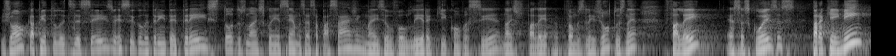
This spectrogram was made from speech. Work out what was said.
João capítulo 16, versículo 33, todos nós conhecemos essa passagem, mas eu vou ler aqui com você. Nós falei, vamos ler juntos, né? Falei essas coisas para que em mim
